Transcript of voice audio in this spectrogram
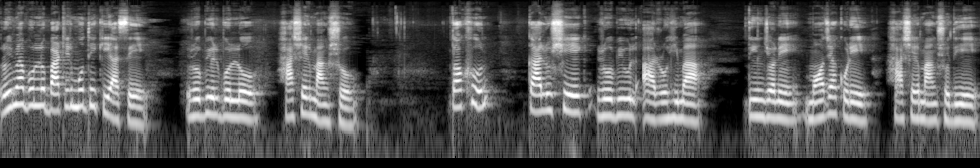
রহিমা বলল, বাটির মধ্যে কি আছে? রবিউল বলল, হাঁসের মাংস। তখন কালু শেখ, রবিউল আর রহিমা তিনজনে মজা করে হাঁসের মাংস দিয়ে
